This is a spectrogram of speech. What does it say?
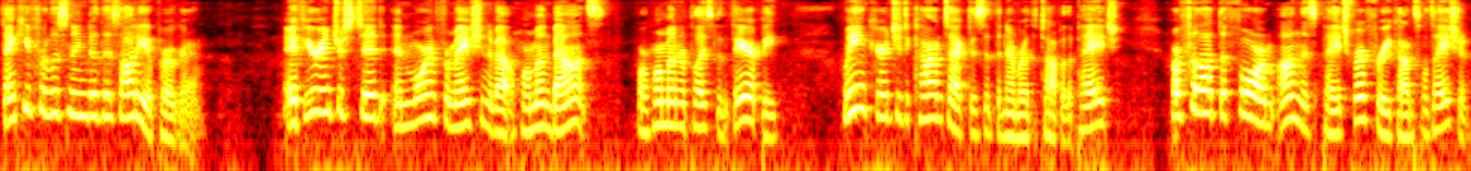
Thank you for listening to this audio program. If you're interested in more information about hormone balance or hormone replacement therapy, we encourage you to contact us at the number at the top of the page or fill out the form on this page for a free consultation.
